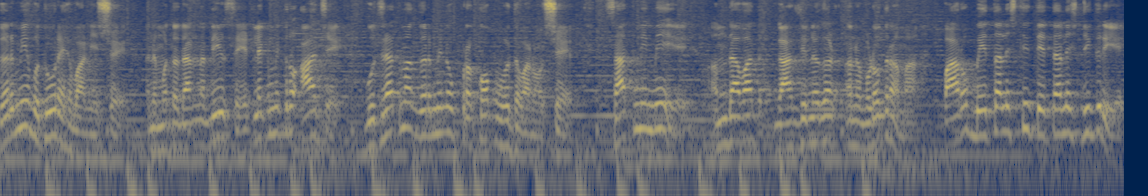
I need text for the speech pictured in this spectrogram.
ગરમી વધુ રહેવાની છે અને મતદાનના દિવસે એટલે કે મિત્રો આજે ગુજરાતમાં ગરમીનો પ્રકોપ વધવાનો છે. સાતમી મે અમદાવાદ, ગાંધીનગર અને વડોદરામાં પારો બેતાલીસથી તેતાલીસ ડિગ્રીએ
